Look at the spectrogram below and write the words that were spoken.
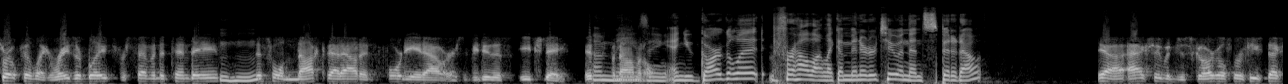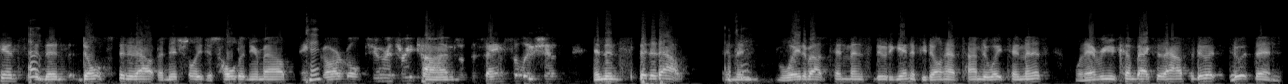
throat feels like razor blades for seven to ten days. Mm-hmm. This will knock that out in 48 hours if you do this each day. It's Amazing. phenomenal. And you gargle it for how long? Like a minute or two and then spit it out? Yeah, I actually would just gargle for a few seconds and then don't spit it out initially. Just hold it in your mouth and Oh. Okay. gargle two or three times with the same solution and then spit it out. And then wait about 10 minutes to do it again. If you don't have time to wait 10 minutes, whenever you come back to the house to do it, do it then.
